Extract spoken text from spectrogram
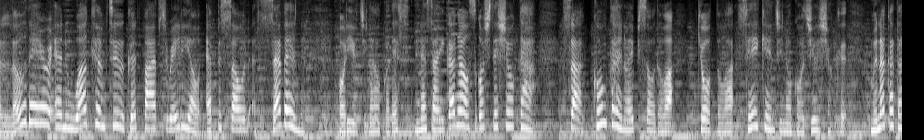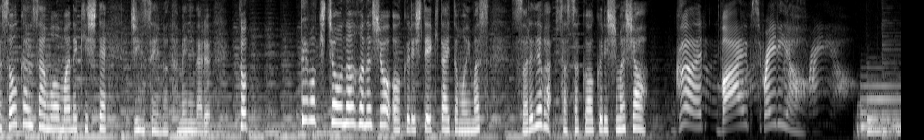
Hello there and welcome to Good Vibes Radio Episode 7堀内直子です。皆さんいかがお過ごしでしょうか？さあ今回のエピソードは京都は聖賢寺のご住職宗像宗寛さんをお招きして人生のためになるとっても貴重なお話をお送りしていきたいと思います。それでは早速お送りしましょう。Good Vibes Radio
